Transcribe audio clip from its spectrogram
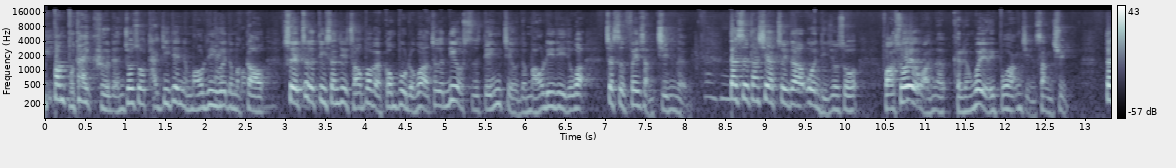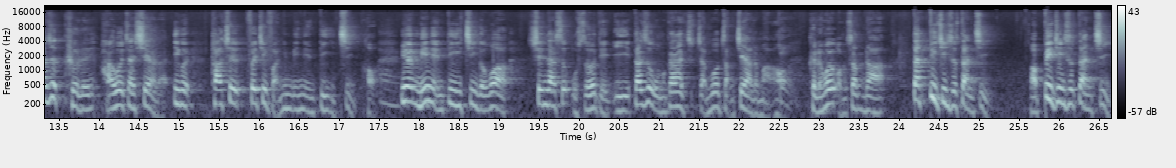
一般不太可能，就是说台积电的毛利率会那么高，所以这个第三季财报表公布的话，这个六十点九的毛利率的话，这是非常惊人。但是它现在最大的问题就是说，法说会完了，可能会有一波行情上去，但是可能还会再下来，因为它去会去反映明年第一季，哈，因为明年第一季的话，现在是五十二点一，但是我们刚才讲过涨价了嘛，哈，可能会往上拉，但毕竟是淡季，啊，毕竟是淡季，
